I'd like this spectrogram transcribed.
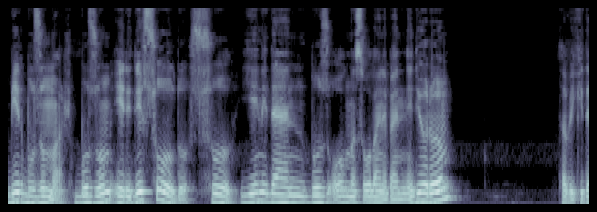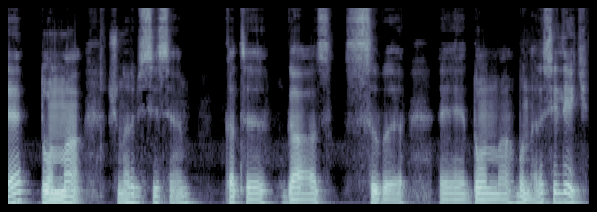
bir buzum var. Buzum eridi, su oldu. Su yeniden buz olması olayına ben ne diyorum? Tabii ki de donma. Şunları bir silsem. Katı, gaz, sıvı, e, donma bunları sildik.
